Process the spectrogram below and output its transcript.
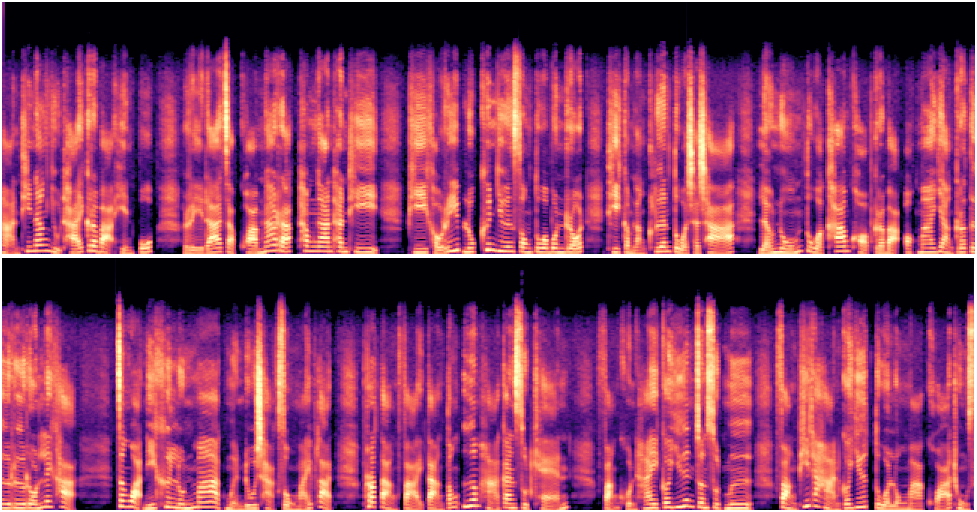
หารที่นั่งอยู่ท้ายกระบะเห็นปุ๊บ เรดาจับความน่ารักทำงานทันที พี่เขารีบลุกขึ้นยืนทรงตัวบนรถ ที่กำลังเคลื่อนตัวช้าๆ แล้วโน้มตัวข้ามขอบกระบะออกมาอย่างกระตือรือร้นเลยค่ะ จังหวะนี้คือลุ้นมากเหมือนดูฉากส่งไม้ผลัด เพราะต่างฝ่ายต่างต้องเอื้อมหากันสุดแขน ฝั่งคนให้ก็ยื่นจนสุดมือ ฝั่งที่ทหารก็ยืดตัวลงมาคว้าถุงเส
